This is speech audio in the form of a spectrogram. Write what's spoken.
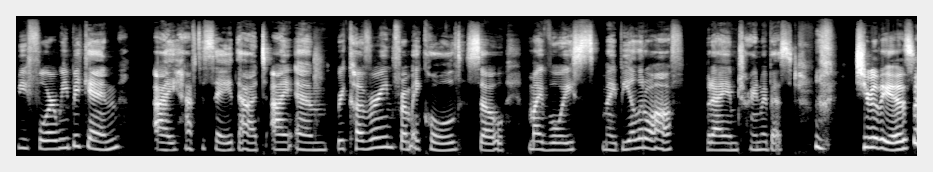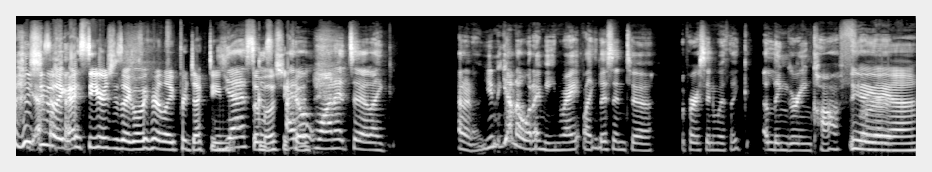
Before we begin, I have to say that I am recovering from a cold, so my voice might be a little off, but I am trying my best. She really is. she's like, I see her. She's like over here, like projecting yes, the most she I could. don't want it to like, I don't know. You you know what I mean, right? Like listen to a person with like a lingering cough, yeah, or yeah, yeah.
